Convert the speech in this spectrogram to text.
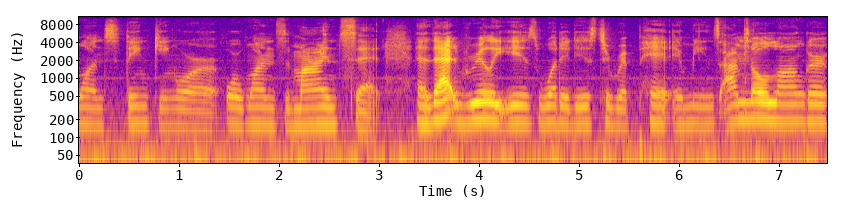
one's thinking or or one's mindset and that really is what it is to repent it means i'm no longer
